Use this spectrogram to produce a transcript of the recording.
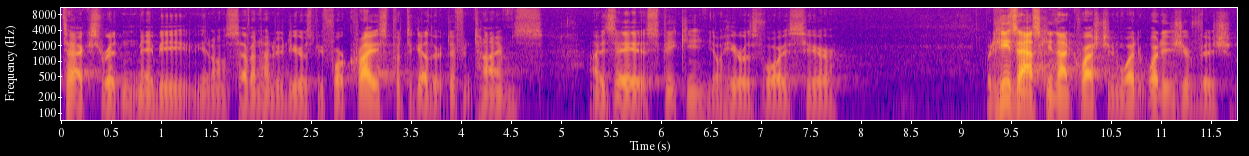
text written maybe, you know, 700 years before Christ, put together at different times. Isaiah is speaking. You'll hear his voice here. But he's asking that question what, what is your vision?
